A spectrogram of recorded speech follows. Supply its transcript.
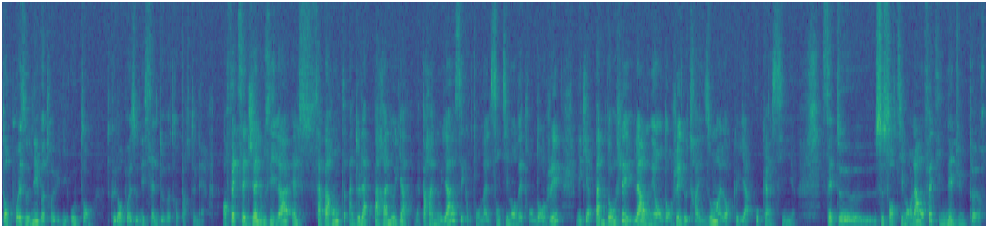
d'empoisonner de, votre vie autant que d'empoisonner celle de votre partenaire. En fait, cette jalousie-là, elle s'apparente à de la paranoïa. La paranoïa, c'est quand on a le sentiment d'être en danger, mais qu'il n'y a pas de danger. Là, on est en danger de trahison alors qu'il n'y a aucun signe. Euh, ce sentiment-là, en fait, il naît d'une peur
